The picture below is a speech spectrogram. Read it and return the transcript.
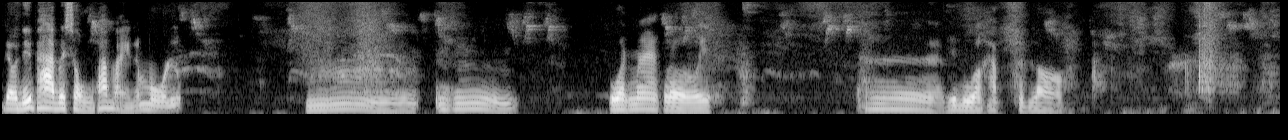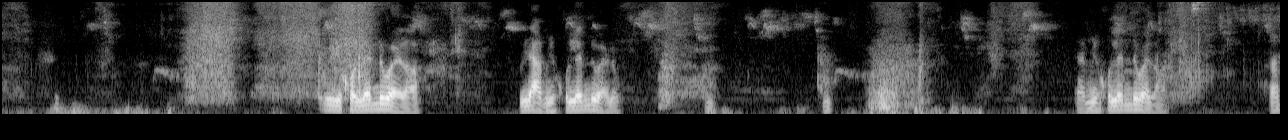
เดี๋ยวนี้พาไปส่งผ้าใหม่น้ำมูลลูกอืมอืมอ้วนมากเลยเออพี่บัวครับสุดหล่อมีคนเล่นด้วยเหรอหรืออยากมีคนเล่นด้วยลูก แต่มีคนเล่นด้วยเหรอ ฮะ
